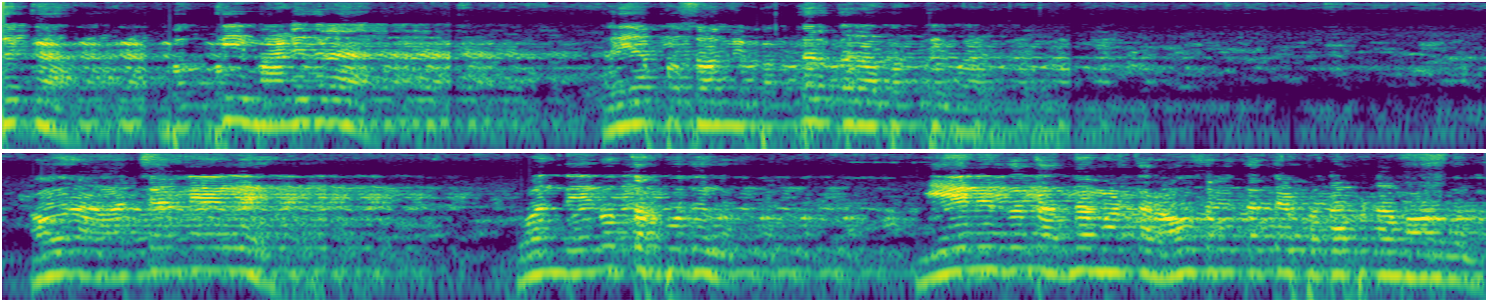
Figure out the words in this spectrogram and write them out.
ಅದಕ್ಕ ಭಕ್ತಿ ಮಾಡಿದ್ರೆ ಅಯ್ಯಪ್ಪ ಸ್ವಾಮಿ ಭಕ್ತರ ಥರ ಭಕ್ತಿ ಮಾಡ್ತಾರೆ ಅವರ ಆಚರಣೆಯಲ್ಲಿ ಒಂದೇನೂ ತಪ್ಪುದಿಲ್ಲ. ಏನಿರ್ತದೆ ತಜ್ಞ ಮಾಡ್ತಾರೆ ಅವ್ರ ಸಹಿತ ಪಟ ಪಟ ಮಾಡೋದಿಲ್ಲ.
